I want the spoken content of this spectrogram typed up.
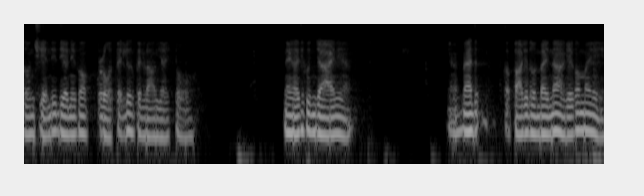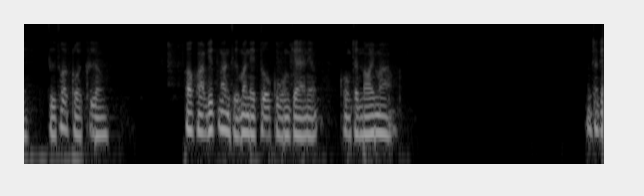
โดนเฉียนนิดเดียวนี่ก็โกรธเป็นเรื่องเป็นราวใหญ่โต ในขณะที่คุณยายเนี่ยแม้กระเป๋าจะโดนใบหน้าแกก็ไม่ถือโทษโกรธเคือง เพราะความยึดมั่นถือมั่นในตัวกูของแกเนี่ย คงจะน้อยมากถ้าแก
